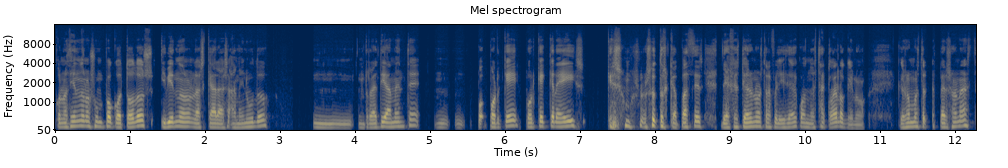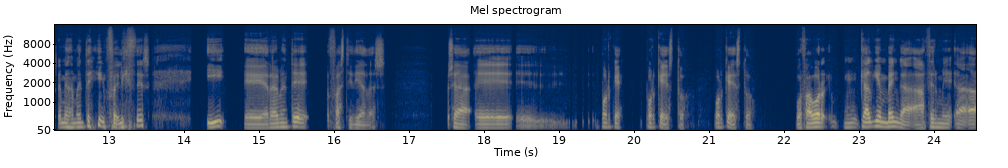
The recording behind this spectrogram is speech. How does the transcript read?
conociéndonos un poco todos y viéndonos las caras a menudo, mmm, relativamente, mmm, ¿por qué? ¿Por qué creéis que somos nosotros capaces de gestionar nuestra felicidad cuando está claro que no? Que somos personas tremendamente infelices y eh, realmente fastidiadas. O sea, eh, eh, ¿por qué? ¿Por qué esto? ¿Por qué esto? Por favor, que alguien venga a hacerme, a,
